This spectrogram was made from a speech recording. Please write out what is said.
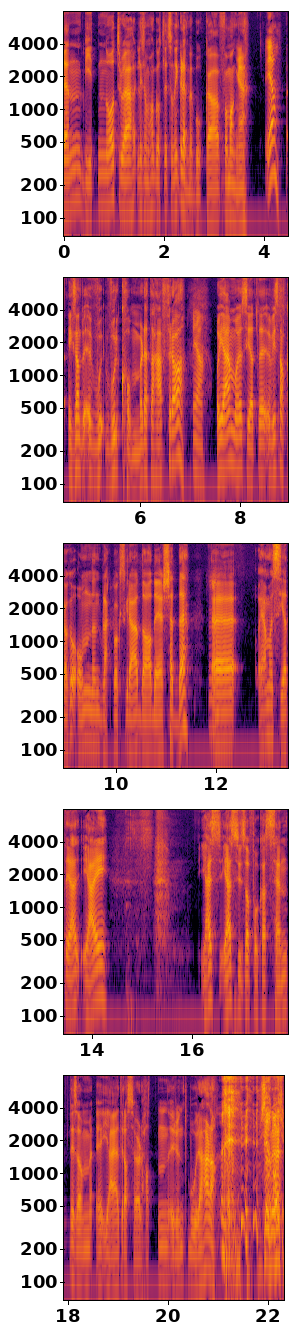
den biten nå tror jeg liksom har gått litt sånn i glemmeboka for mange. Ja. Ikke sant? Hvor, hvor kommer dette her fra? ja. Og jeg må jo si at eh, vi snakka ikke om den blackbox-greia da det skjedde. Eh, og jeg må jo si at jeg Jeg, jeg, jeg syns at folk har sendt liksom eh, 'jeg er et rasshøl'-hatten rundt bordet her, da. Skjønner du?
